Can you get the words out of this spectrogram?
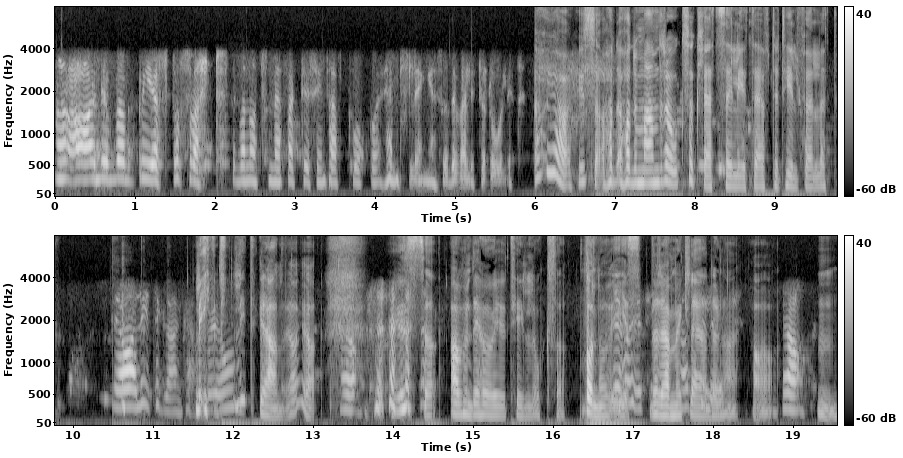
Ja, det var beige och svart. Det var något som jag faktiskt inte haft på på hemskt länge, så det var lite roligt. Ja, ja just så. Har, har de andra också klätt sig lite efter tillfället? Ja, lite grann kanske. Lite, ja. lite grann, ja, ja. ja. Just så. Ja, men det hör ju till också på något det vis, det där med Absolut. kläderna. Ja. ja. Mm.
